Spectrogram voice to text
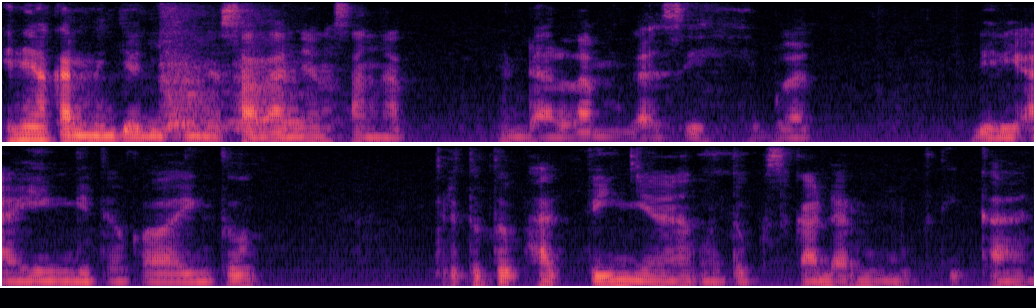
ini akan menjadi penyesalan yang sangat mendalam gak sih buat diri Aing gitu? Kalau Aing tuh tertutup hatinya untuk sekadar membuktikan.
